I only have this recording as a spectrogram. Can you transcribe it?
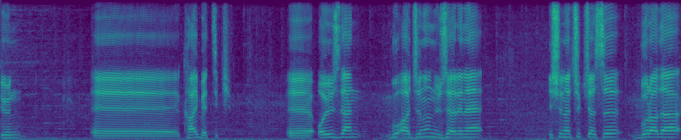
dün eee, kaybettik. Eee, o yüzden bu acının üzerine işin açıkçası burada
